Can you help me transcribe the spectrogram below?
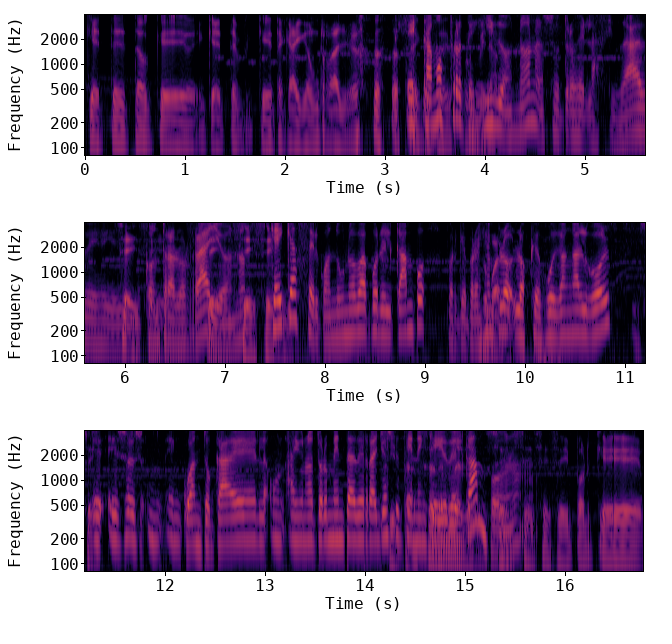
que te toque, que te, que te caiga un rayo. O sea, que Estamos fulmina. protegidos, ¿no? Nosotros en las ciudades Sí, sí, contra los rayos, ¿no? sí. ¿Qué hay que hacer cuando uno va por el campo? Porque, por ejemplo, Bueno. los que juegan al golf, eh, eso es, en cuanto cae hay una tormenta de rayos, se tienen que ir de del medio. campo, sí, ¿no? Sí, sí, sí, porque,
